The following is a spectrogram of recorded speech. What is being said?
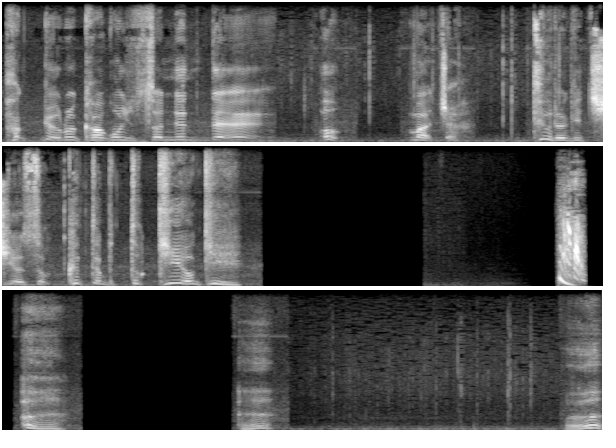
학교를 가고 있었는데 어, 맞아 트럭에 치여서 그때부터 기억이 어, 어, 어,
